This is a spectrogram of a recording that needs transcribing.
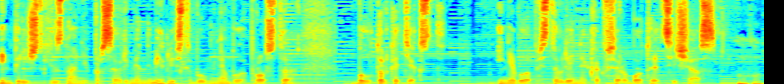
эмпирических знаний про современный мир, если бы у меня было просто был только текст и не было представления, как все работает сейчас, угу.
